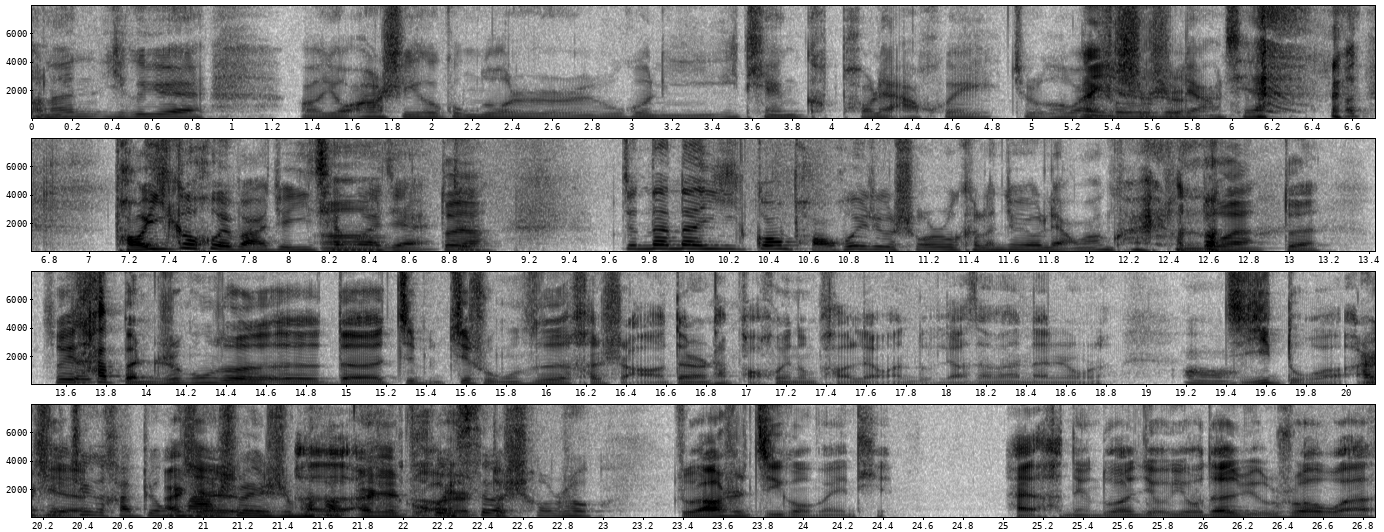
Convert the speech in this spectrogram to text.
可能一个月。啊，有二十一个工作日，如果你一天跑俩会，就是额外收入是两千，跑一个会吧，就一千块嗯钱。对啊，就，就那那一光跑会这个收入可能就有两万块。很多呀，对。所以他本职工作呃的基基础工资很少，但是他跑会能跑两万多、两三万的那种极多，而且这个还不用纳税是吗？呃而且 主要灰是对色收入。主要是机构媒体，还很挺多。有有的，比如说我，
